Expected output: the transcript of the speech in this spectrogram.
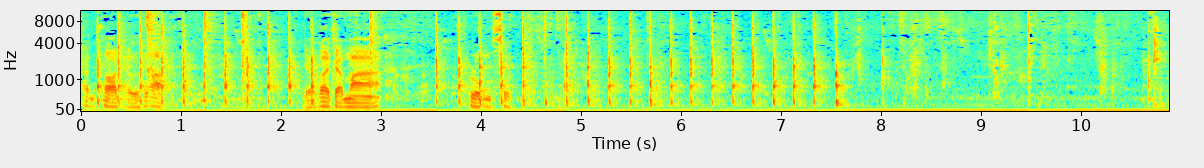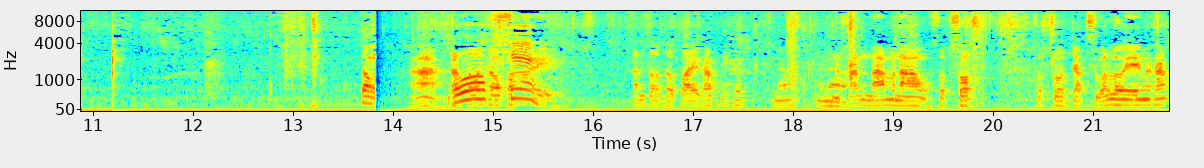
ขั้นตอนการลาบเดี๋ยวก็จะมาปรุงสุกอ่าขั้นตอนต่อไปขั้นตอนต่อไปครับนี่ครับน้ำมะนาวคั้นน้ำมะนาวสดสดสดสดๆจากสวนเราเองนะครับ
